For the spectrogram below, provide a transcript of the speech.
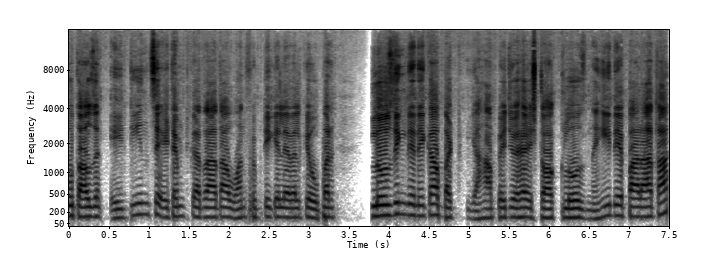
2018 से अटेम्प्ट कर रहा था 150 के लेवल के ऊपर क्लोजिंग देने का बट यहाँ पे जो है स्टॉक क्लोज नहीं दे पा रहा था।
